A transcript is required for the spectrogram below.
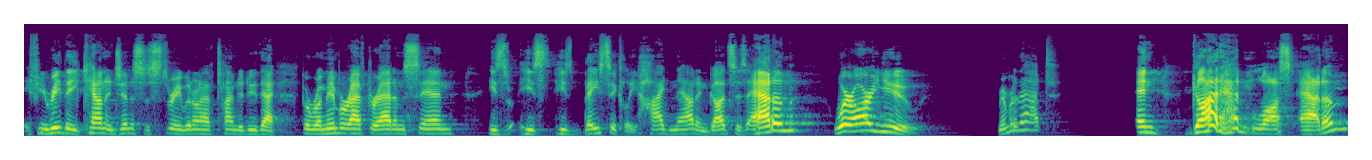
if you read the account in Genesis 3, we don't have time to do that. But remember, after Adam sinned, He's, he's, he's basically hiding out, and God says, Adam, where are you? Remember that? And God hadn't lost Adam.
